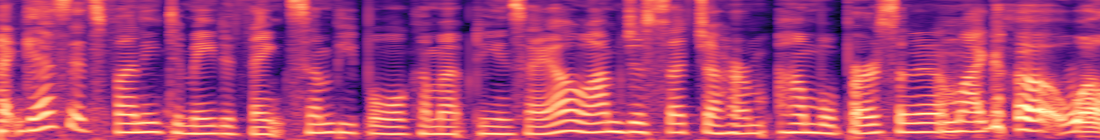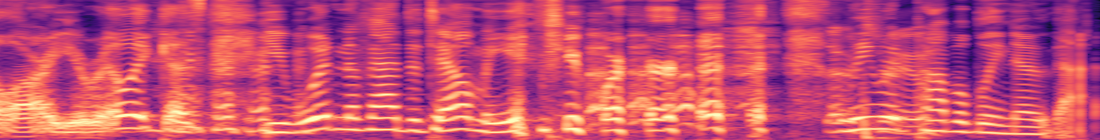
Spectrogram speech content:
I, guess it's funny to me to think some people will come up to you and say, "Oh, I'm just such a hum- humble person," and I'm like, "Oh, well, are you really? Because you wouldn't have had to tell me if you were. so we true. would probably know that.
